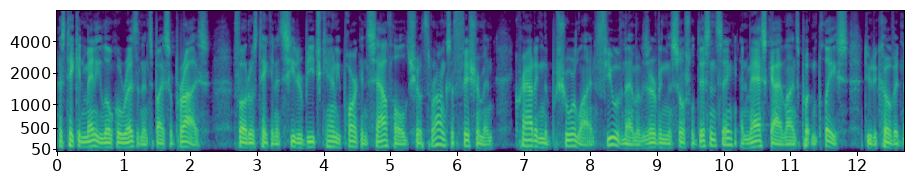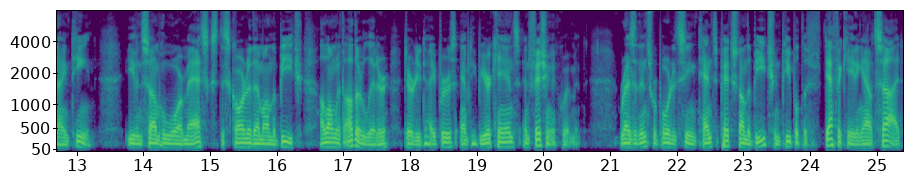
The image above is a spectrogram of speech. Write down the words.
has taken many local residents by surprise. Photos taken at Cedar Beach County Park in Southold show throngs of fishermen crowding the shoreline, few of them observing the social distancing and mask guidelines put in place due to COVID 19. Even some who wore masks discarded them on the beach, along with other litter, dirty diapers, empty beer cans, and fishing equipment. Residents reported seeing tents pitched on the beach and people def- defecating outside,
